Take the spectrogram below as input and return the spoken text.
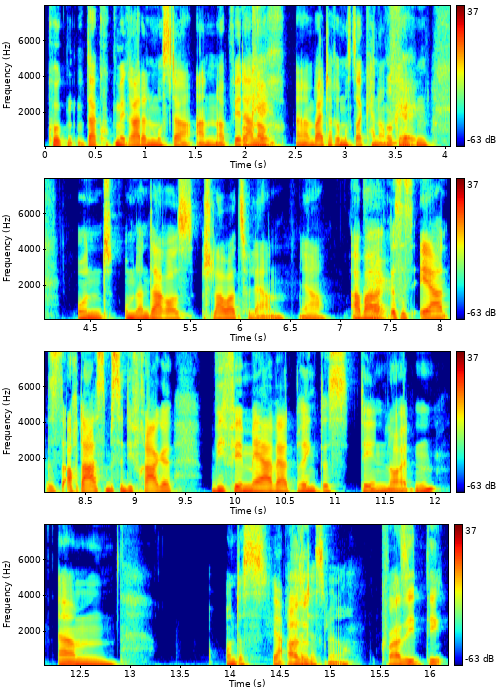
gucken, da gucken wir gerade ein Muster an, ob wir okay. da noch äh, weitere Musterkennung okay. finden und um dann daraus schlauer zu lernen. Ja. Aber okay. das ist eher, das ist, auch da ist ein bisschen die Frage, wie viel Mehrwert bringt es den Leuten? Ähm, und das, ja, also testen wir noch. Quasi die,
